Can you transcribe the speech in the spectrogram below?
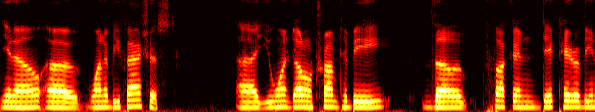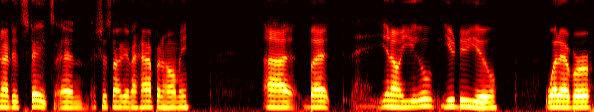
you know, uh, want to be fascist. Uh, you want Donald Trump to be the fucking dictator of the United States, and it's just not gonna happen, homie. Uh, but you know, you you do you, whatever.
